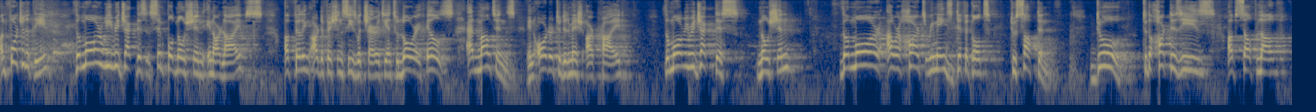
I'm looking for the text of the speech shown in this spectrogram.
Unfortunately, the more we reject this simple notion in our lives of filling our deficiencies with charity and to lower hills and mountains in order to diminish our pride, the more we reject this notion, the more our heart remains difficult to soften due to the heart disease of self love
